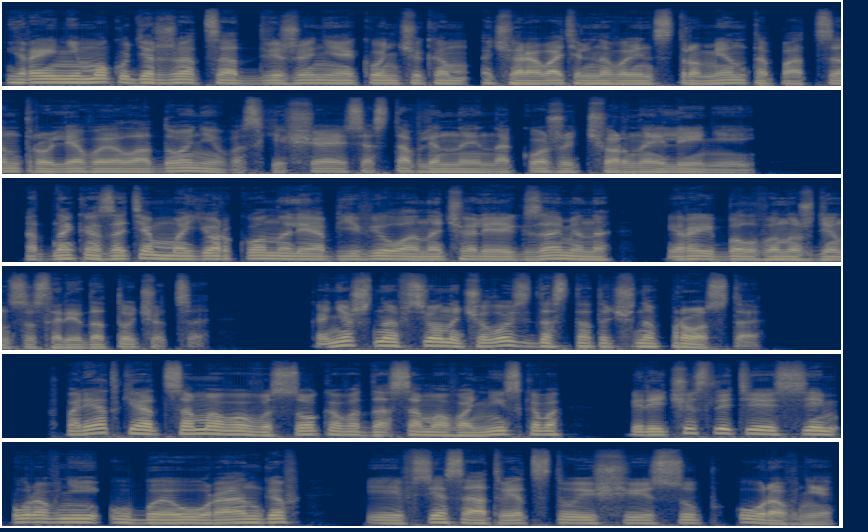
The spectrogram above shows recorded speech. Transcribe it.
и Рэй не мог удержаться от движения кончиком очаровательного инструмента по центру левой ладони, восхищаясь оставленной на коже черной линией. Однако затем майор Конноли объявил о начале экзамена, и Рэй был вынужден сосредоточиться. Конечно, все началось достаточно просто. В порядке от самого высокого до самого низкого — Перечислите 7 уровней УБУ рангов и все соответствующие субуровни.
